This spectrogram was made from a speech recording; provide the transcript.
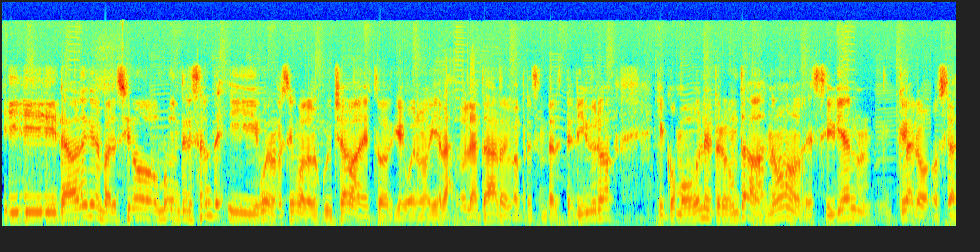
Y la verdad que me pareció muy interesante y bueno, recién cuando lo escuchaba, esto de que bueno, hoy a las 2 de la tarde va a presentar este libro, que como vos le preguntabas, ¿no? Eh, si bien, claro, o sea,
